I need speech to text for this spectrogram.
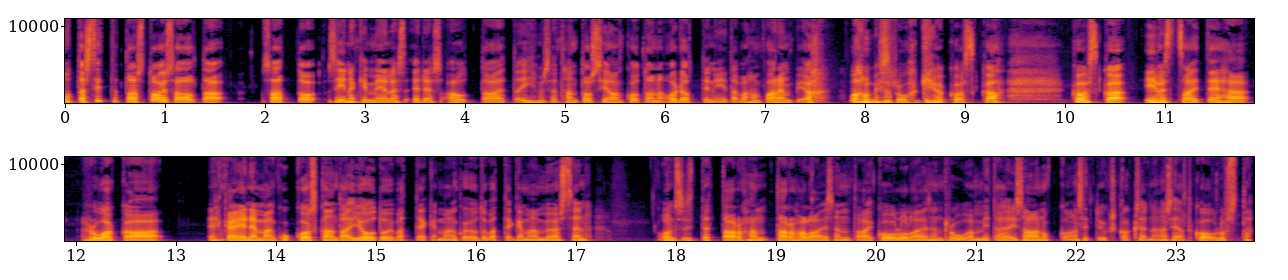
Mutta sitten taas toisaalta saattoi siinäkin mielessä edes auttaa, että ihmisethän tosiaan kotona odotti niitä vähän parempia valmisruokia, koska, koska ihmiset sai tehdä ruokaa ehkä enemmän kuin koskaan tai joutuivat tekemään, kun joutuivat tekemään myös sen, on se sitten tarhan, tarhalaisen tai koululaisen ruoan, mitä ei saanutkaan sitten yksi, kaksi enää sieltä koulusta.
